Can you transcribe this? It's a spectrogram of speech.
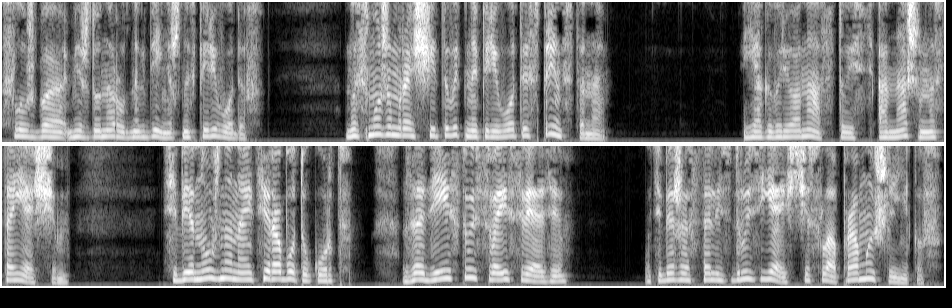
служба международных денежных переводов, мы сможем рассчитывать на перевод из Принстона. Я говорю о нас, то есть о нашем настоящем. Тебе нужно найти работу, Курт. Задействуй свои связи. У тебя же остались друзья из числа промышленников.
